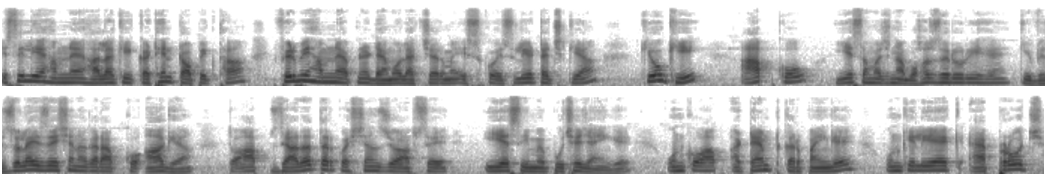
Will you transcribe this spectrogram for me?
इसीलिए हमने हालाँकि कठिन टॉपिक था, फिर भी हमने अपने डेमो लेक्चर में इसको इसलिए टच किया क्योंकि आपको ये समझना बहुत ज़रूरी है कि विजुअलाइजेशन अगर आपको आ गया तो आप ज़्यादातर क्वेश्चंस जो आपसे ई e में पूछे जाएँगे, उनको आप अटेम्प्ट कर पाएँगे, उनके लिए एक अप्रोच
